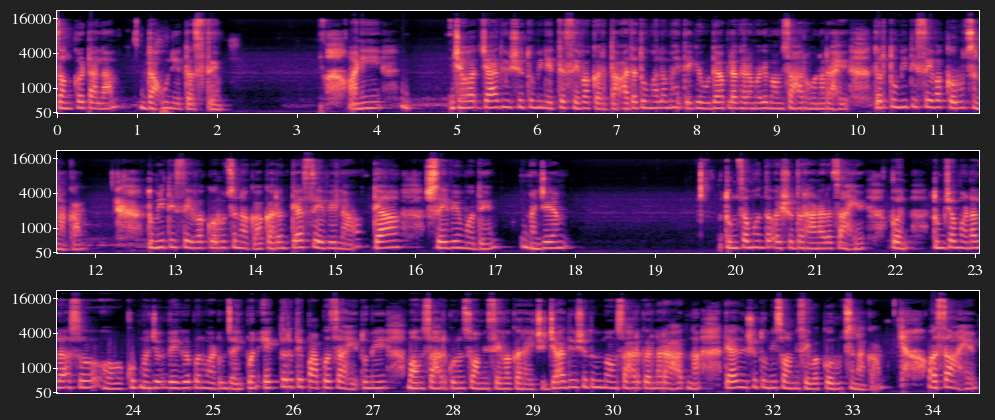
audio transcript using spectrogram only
संकटाला धावून येत असते. आणि जेव्हा ज्या दिवशी तुम्ही नित्यसेवा करता आता तुम्हाला माहिती आहे की उद्या आपल्या घरामध्ये मांसाहार होणार आहे तर तुम्ही ती सेवा करूच नका. तुम्ही ती सेवा करूच नका कारण त्या सेवेला त्या सेवेमध्ये म्हणजे तुमचं मन तर अशुद्ध राहणारच आहे पण तुमच्या मनाला असं खूप म्हणजे वेगळं पण वाटून जाईल. पण एक तर ते पापच आहे तुम्ही मांसाहार करून स्वामी सेवा करायची. ज्या दिवशी तुम्ही मांसाहार करणार आहात ना त्या दिवशी तुम्ही स्वामी सेवा करूच नका. असं आहे.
